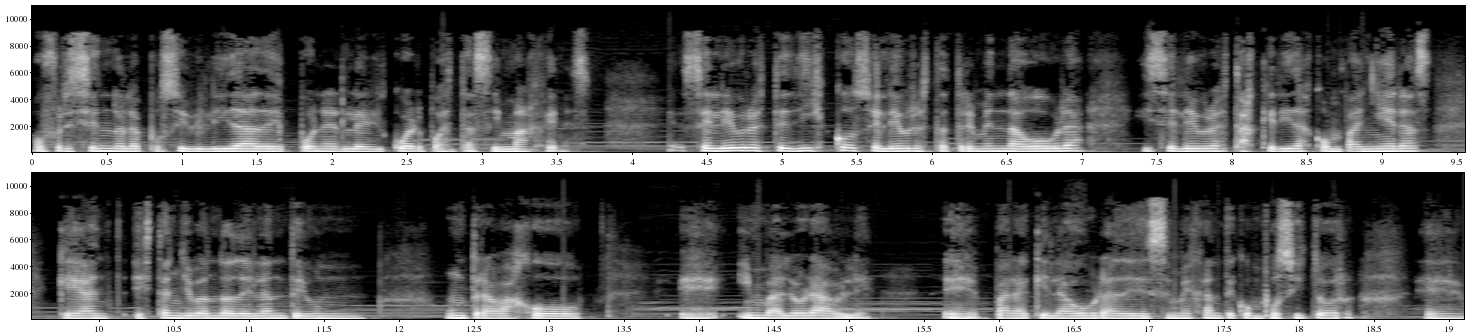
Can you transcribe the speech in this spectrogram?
ofreciendo la posibilidad de ponerle el cuerpo a estas imágenes. Celebro este disco, celebro esta tremenda obra y celebro a estas queridas compañeras que están llevando adelante un, un trabajo eh, invalorable eh, para que la obra de semejante compositor eh,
